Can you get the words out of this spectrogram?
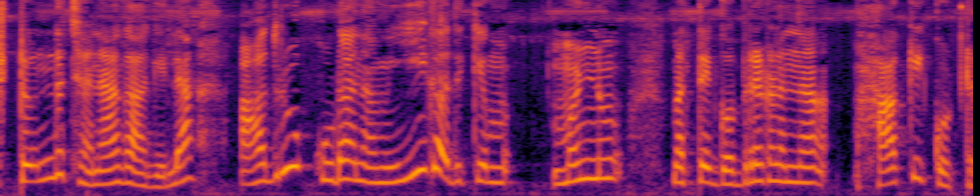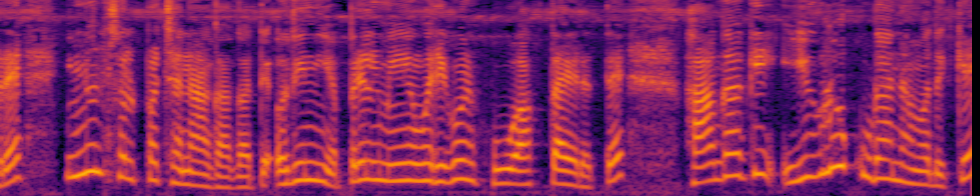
ಅಷ್ಟೊಂದು ಚೆನ್ನಾಗಾಗಿಲ್ಲ. ಆದರೂ ಕೂಡ ನಾವು ಈಗ ಅದಕ್ಕೆ ಮಣ್ಣು ಮತ್ತು ಗೊಬ್ಬರಗಳನ್ನು ಹಾಕಿ ಕೊಟ್ಟರೆ ಇನ್ನೊಂದು ಸ್ವಲ್ಪ ಚೆನ್ನಾಗಾಗತ್ತೆ. ಅದಿನ್ನು ಏಪ್ರಿಲ್ ಮೇವರೆಗೂ ಹೂ ಆಗ್ತಾ ಇರುತ್ತೆ. ಹಾಗಾಗಿ ಈಗಲೂ ಕೂಡ ನಾವು ಅದಕ್ಕೆ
